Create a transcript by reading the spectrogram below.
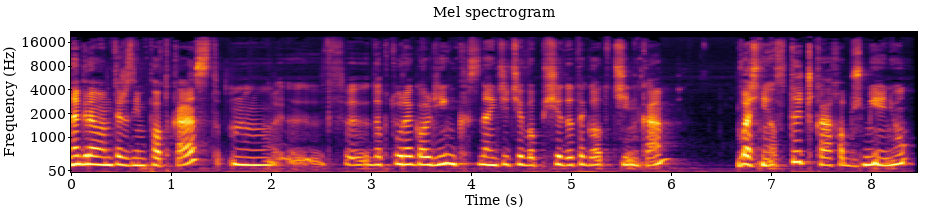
nagrałam też z nim podcast, mm, do którego link znajdziecie w opisie do tego odcinka właśnie o wtyczkach, o brzmieniu.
